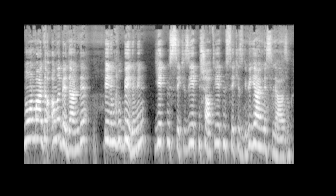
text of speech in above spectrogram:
Normalde ana bedende benim bu belimin 78, 76, 78 gibi gelmesi lazım.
